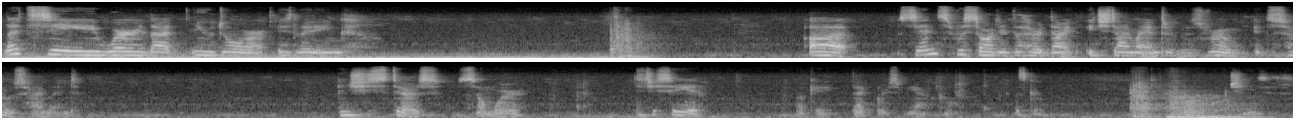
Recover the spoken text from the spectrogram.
Let's see where that new door is leading. Uh, since we started the third night, each time I enter this room, it's so silent. And she stares somewhere. Did you see it? Okay, that creeps me out. Come on, let's go. Jesus.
